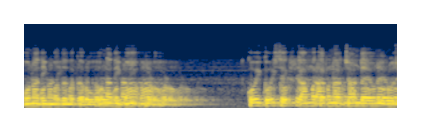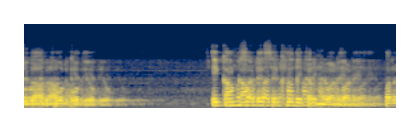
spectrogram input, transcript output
ਉਹਨਾਂ ਦੀ ਮਦਦ ਕਰੋ ਉਹਨਾਂ ਦੀ ਬਾਹ ਫੜੋ। ਕੋਈ ਗੁਰਸਿੱਖ ਕੰਮ ਕਰਨਾ ਚਾਹੁੰਦਾ ਹੈ ਉਹਨੂੰ ਰੋਜ਼ਗਾਰ ਖੋਲ ਕੇ ਦਿਓ। ਇਹ ਕੰਮ ਸਾਡੇ ਸਿੱਖਾਂ ਦੇ ਕਰਨ ਵਾਲੇ ਨੇ। ਪਰ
